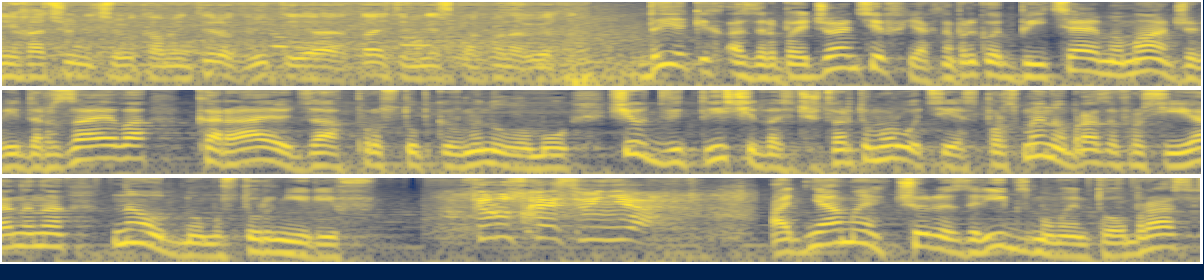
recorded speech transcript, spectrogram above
Не хочу ничего комментировать. Видите, я, дайте мне спокойно уехать. Деяких азербайджанців, як, наприклад, бійця ММА Джавіда Рзаєва, карають за проступки в минулому. Ще в 2024 році спортсмен образив росіянина на одному з турнірів. Ты русская свинья! А днями через рік з моменту образ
